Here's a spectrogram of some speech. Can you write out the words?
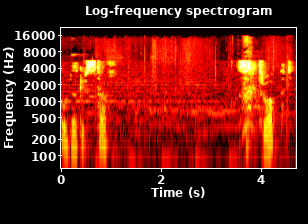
Cool, da gibt's Stuff. Ist gedroppt?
